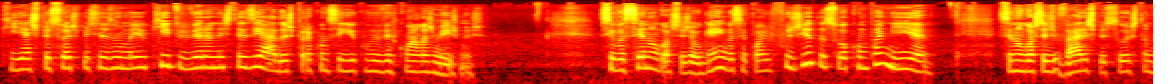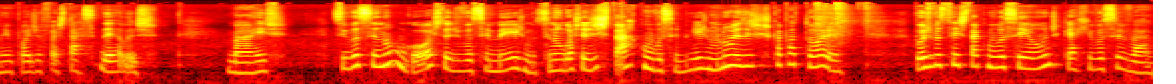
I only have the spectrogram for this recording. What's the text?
que as pessoas precisam meio que viver anestesiadas para conseguir conviver com elas mesmas. Se você não gosta de alguém, você pode fugir da sua companhia. Se não gosta de várias pessoas, também pode afastar-se delas. Mas se você não gosta de você mesmo, se não gosta de estar com você mesmo, não existe escapatória, pois você está com você onde quer que você vá.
